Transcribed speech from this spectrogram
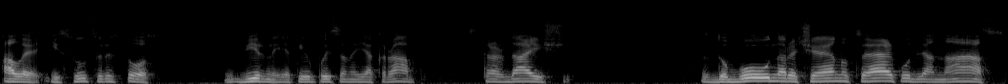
але Ісус Христос вірний, який описаний як раб, страждаючий, здобув наречену церкву для нас.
